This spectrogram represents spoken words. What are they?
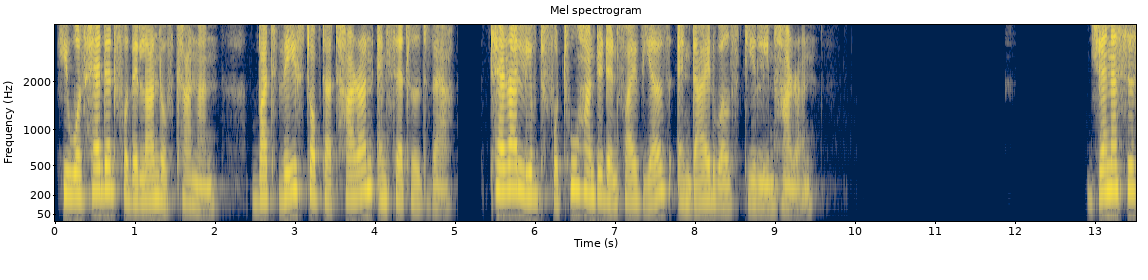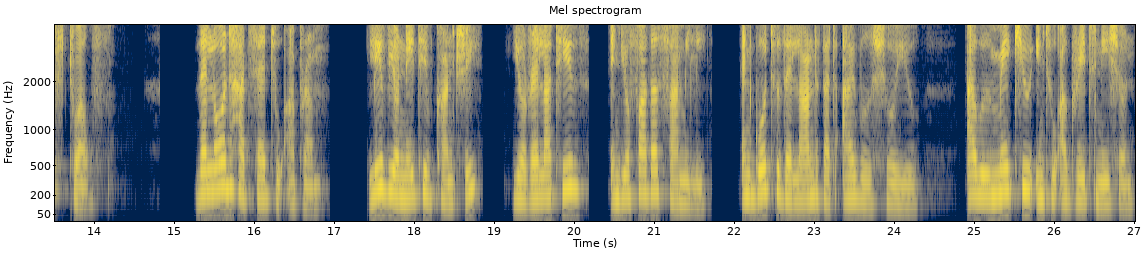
He was headed for the land of Canaan, but they stopped at Haran and settled there. Terah lived for 205 years and died while still in Haran. Genesis 12 The Lord had said to Abram, Leave your native country, your relatives, and your father's family, and go to the land that I will show you. I will make you into a great nation.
